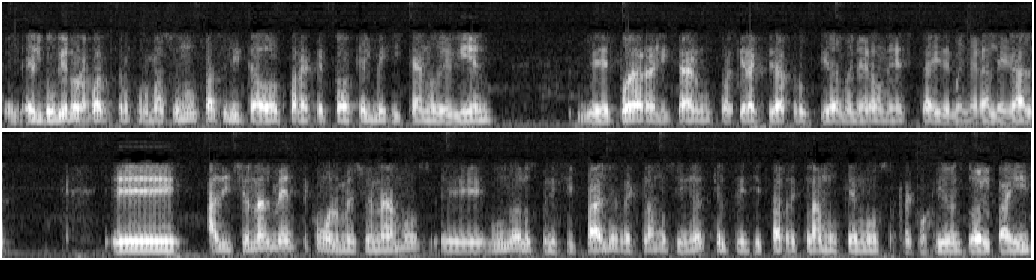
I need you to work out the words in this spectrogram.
el, el, gobierno de la cuarta transformación un facilitador para que todo aquel mexicano de bien eh, pueda realizar cualquier actividad productiva de manera honesta y de manera legal. Eh, adicionalmente, como lo mencionamos, eh, uno de los principales reclamos, y no es que el principal reclamo que hemos recogido en todo el país,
